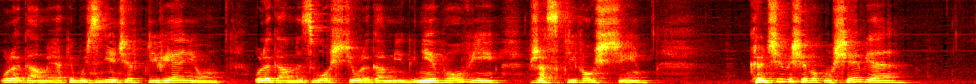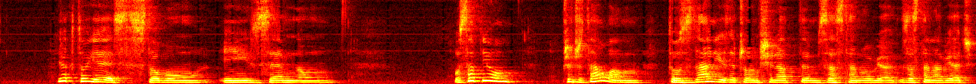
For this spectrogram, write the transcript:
ulegamy jakiemuś zniecierpliwieniu, ulegamy złości, ulegamy gniewowi, wrzaskliwości, kręcimy się wokół siebie. Jak to jest z Tobą i ze mną? Ostatnio przeczytałam to zdanie, zaczęłam się nad tym zastanawia- zastanawiać,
